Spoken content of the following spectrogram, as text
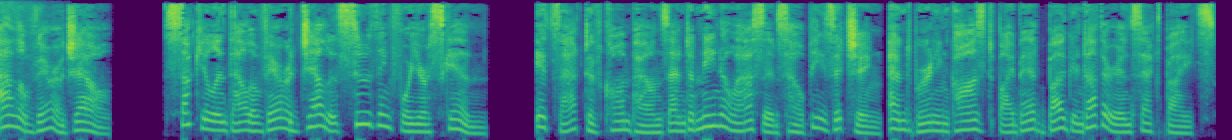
Aloe vera gel. Succulent aloe vera gel is soothing for your skin. Its active compounds and amino acids help ease itching and burning caused by bed bug and other insect bites.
